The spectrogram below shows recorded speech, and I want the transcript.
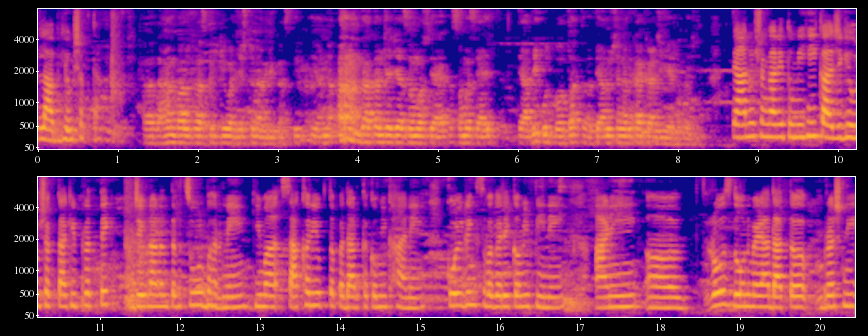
लाभ घेऊ शकता. लहान बालकं असतील किंवा ज्येष्ठ नागरिक असतील यांना दातांच्या ज्या समस्या आहे समस्या आहेत त्या अधिक उद्भवतात. त्या अनुषंगाने काय काळजी घ्यायला पाहिजे? त्या अनुषंगाने तुम्ही ही काळजी घेऊ शकता की प्रत्येक जेवणानंतर चूळ भरणे किंवा साखरयुक्त पदार्थ कमी खाणे कोल्ड्रिंक्स वगैरे कमी पिणे आणि रोज दोन वेळा दात ब्रशनी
